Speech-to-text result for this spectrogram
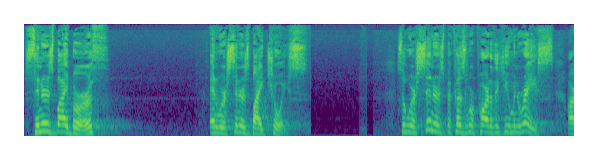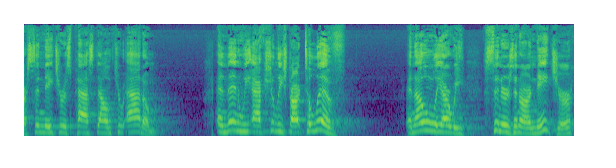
sinners by birth, and we're sinners by choice. So we're sinners because we're part of the human race. Our sin nature is passed down through Adam. And then we actually start to live. And not only are we sinners in our nature,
